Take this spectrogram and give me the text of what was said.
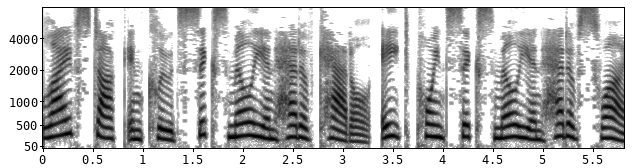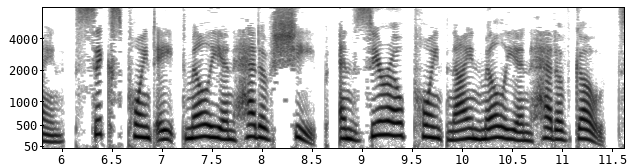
Livestock includes 6 million head of cattle, 8.6 million head of swine, 6.8 million head of sheep, and 0.9 million head of goats.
